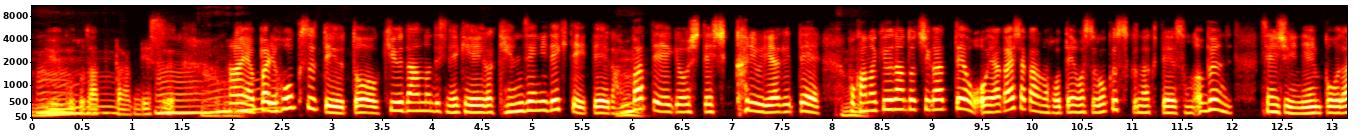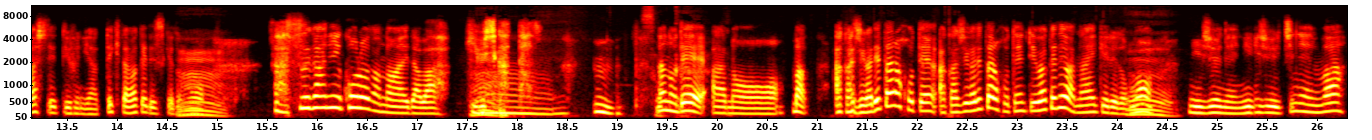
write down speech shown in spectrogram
いうことだったんです。はい、やっぱりホークスっていうと、球団のですね、経営が健全にできていて、頑張って営業してしっかり売り上げて、うん、他の球団と違って、親会社からの補填はすごく少なくて、その分、選手に年俸を出してっていうふうにやってきたわけですけども、さすがにコロナの間は厳しかった。うん。なので、あのー、まあ、赤字が出たら補填、赤字が出たら補填というわけではないけれども、うん、20年、21年は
